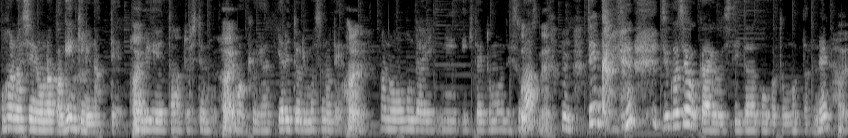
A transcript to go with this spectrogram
お話のなんか元気になって、はいナビゲーターとしても、はいまあ今日ややれておりますのでい。、はい。あの本題に行きたいと思うんですそうが、ですね。うん、前回ね、自己紹介をしていただこうかと思ったらね、はい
